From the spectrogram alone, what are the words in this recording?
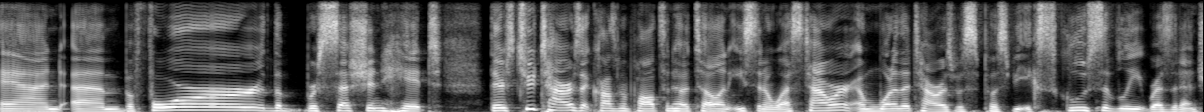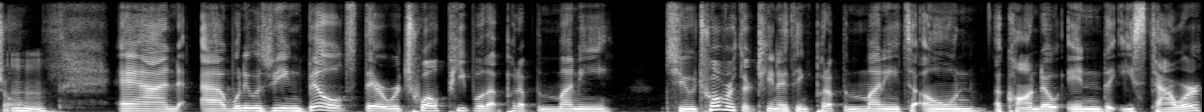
And um, before the recession hit, there's two towers at Cosmopolitan Hotel, an East and a West Tower. And one of the towers was supposed to be exclusively residential. And uh, when it was being built, there were 12 people that put up the money to 12 or 13, I think, put up the money to own a condo in the East Tower.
